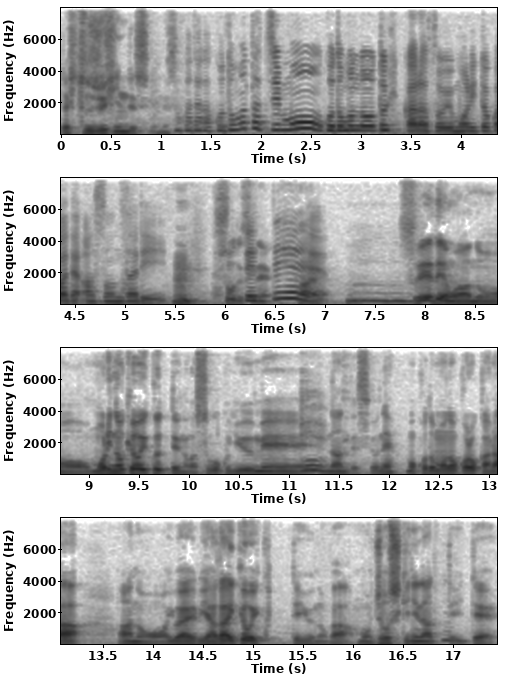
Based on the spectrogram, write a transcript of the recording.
必需品ですよね。そうかだから子供たちも子供の時からそういう森とかで遊んだりうん、そうですね。はいスウェーデンはあの森の教育っていうのがすごく有名なんですよね。もう子供の頃からあのいわゆる野外教育っていうのがもう常識になっていて、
